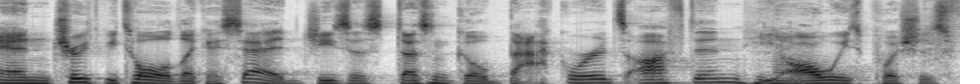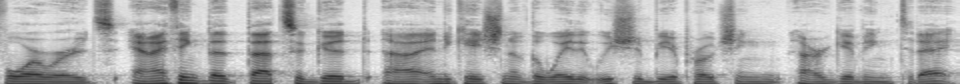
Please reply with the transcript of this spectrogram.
And truth be told, like I said, Jesus doesn't go backwards often. He no. always pushes forwards. And I think that that's a good uh, indication of the way that we should be approaching our giving today.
